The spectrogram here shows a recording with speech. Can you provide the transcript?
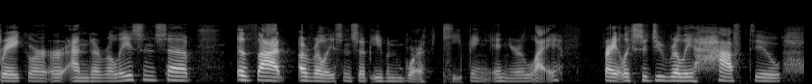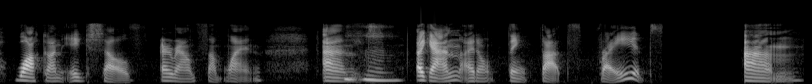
break or, or end a relationship, is that a relationship even worth keeping in your life? Right? Like, should you really have to walk on eggshells around someone? And Mm-hmm. again, I don't think that's right. Um,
